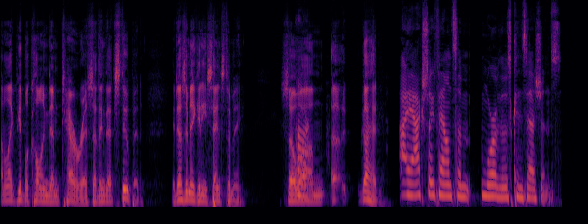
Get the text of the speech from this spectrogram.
I don't like people calling them terrorists. I think that's stupid. It doesn't make any sense to me. So, uh, um, uh, go ahead. I actually found some more of those concessions.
